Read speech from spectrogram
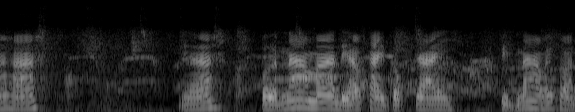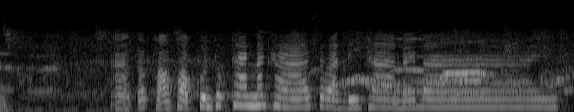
นะคะ เดี๋ยวเปิดหน้ามาเดี๋ยวไก่ตกใจ ปิดหน้าไว้ก่อน อ่าก็ขอขอบคุณทุกท่านนะคะ สวัสดีค่ะ บ๊ายบาย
